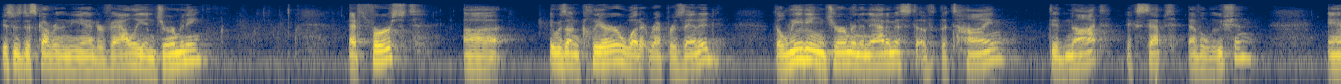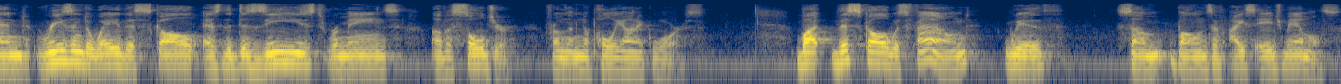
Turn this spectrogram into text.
This was discovered in the Neander Valley in Germany. At first, uh, it was unclear what it represented. The leading German anatomist of the time did not accept evolution and reasoned away this skull as the diseased remains of a soldier from the Napoleonic Wars. But this skull was found with some bones of Ice Age mammals,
